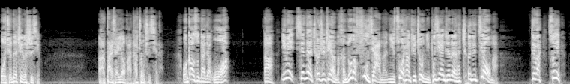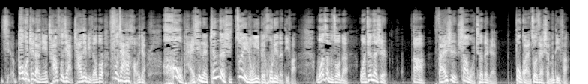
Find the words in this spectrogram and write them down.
我觉得这个事情，啊，大家要把它重视起来。我告诉大家，我，啊，因为现在车是这样的，很多的副驾呢，你坐上去之后你不系安全带，它车就叫嘛。对吧？所以，包括这两年查副驾查的也比较多，副驾还好一点，后排现在真的是最容易被忽略的地方。我怎么做的？我真的是，啊，凡是上我车的人，不管坐在什么地方，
